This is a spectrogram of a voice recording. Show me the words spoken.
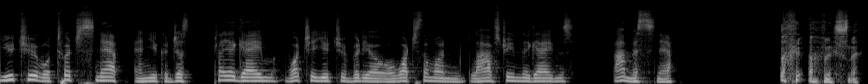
YouTube or Twitch Snap, and you could just play a game, watch a YouTube video, or watch someone live stream their games. I miss Snap. I miss Snap.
